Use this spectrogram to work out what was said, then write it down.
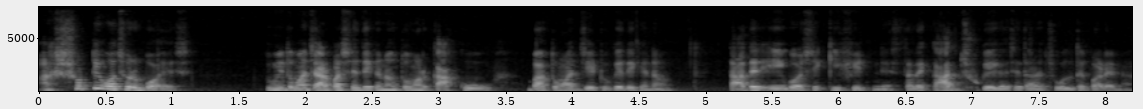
আটষট্টি বছর বয়স। তুমি তোমার চারপাশে দেখে নাও তোমার কাকু বা তোমার জেঠুকে দেখে নাও। তাদের এই বয়সে কি ফিটনেস তাদের কাজ ঝুঁকে গেছে, তারা চলতে পারে না।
